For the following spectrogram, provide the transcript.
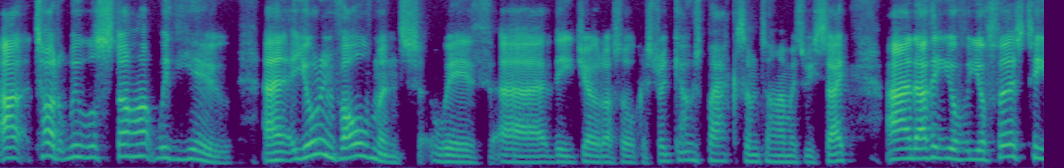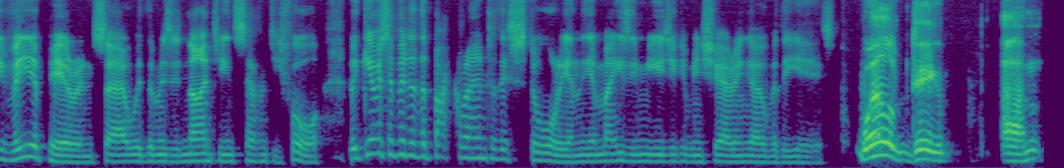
uh, Todd, we will start with you. Uh, your involvement with uh, the Joe Loss Orchestra goes back some time, as we say, and I think your your first TV appearance uh, with them is in 1974. But give us a bit of the background to this story and the amazing music you've been sharing over the years. Well, the um,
